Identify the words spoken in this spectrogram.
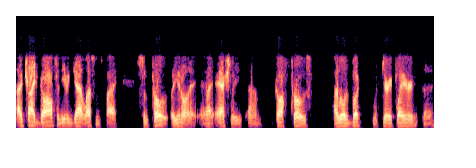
I tried golf and even got lessons by some pro. You know, I, actually um, golf pros. I wrote a book with Gary Player, the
